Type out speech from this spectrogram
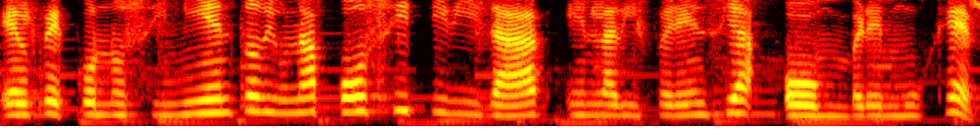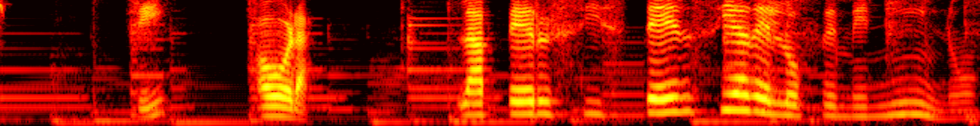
el reconocimiento de una positividad en la diferencia hombre-mujer. ¿Sí? Ahora, la persistencia de lo femenino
